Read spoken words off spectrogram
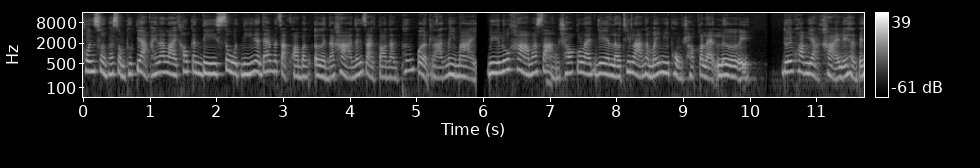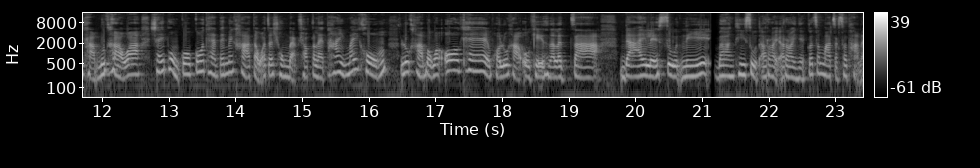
คนส่วนผสมทุกอย่างให้ละลายเข้ากันดี สูตรนี้เนี่ยได้มาจากความบังเอิญนะคะ เนื่องจากตอนนั้นเพิ่งเปิดร้านใหม่ๆ มีลูกค้ามาสั่งช็อกโกแลตเย็นแล้วที่ร้านน่ะไม่มีผงช็อกโกแลตเลย ด้วยความอยากขายเลยหันไปถามลูกค้าว่าใช้ผงโกโก้แทนได้ไหมคะ แต่ว่าจะชงแบบช็อกโกแลตให้ไม่ขม ลูกค้าบอกว่าโอเคพอลูกค้าโอเคเท่านั้นละจาได้เลยสูตรนี้ บางทีสูตรอร่อยๆเนี่ยก็จะมาจากสถาน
